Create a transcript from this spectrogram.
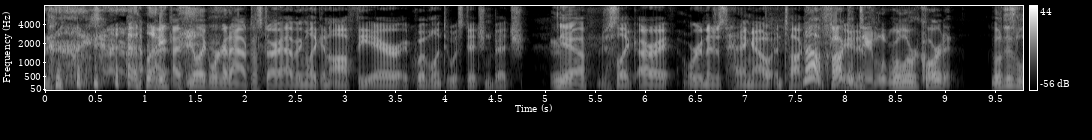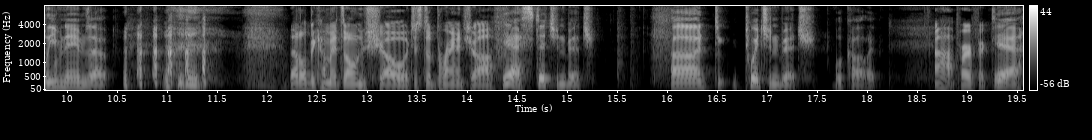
like I, I feel like we're gonna have to start having like an off the air equivalent to a stitch and bitch. Yeah. Just like, all right, we're gonna just hang out and talk. No, about fuck it, dude. We'll record it. We'll just leave names out. That'll become its own show, just a branch off. Yeah, stitching Bitch. Uh, t- Twitch and Bitch, we'll call it. Ah, perfect. Yeah.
